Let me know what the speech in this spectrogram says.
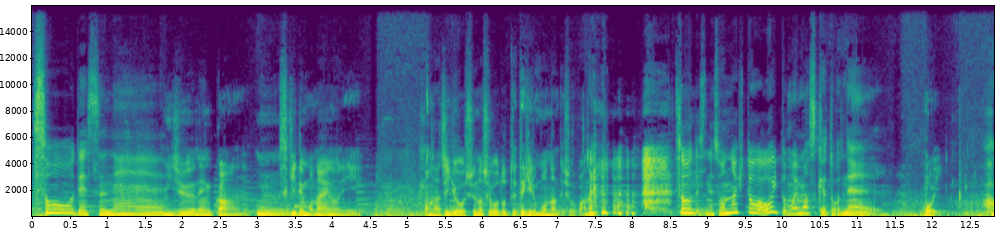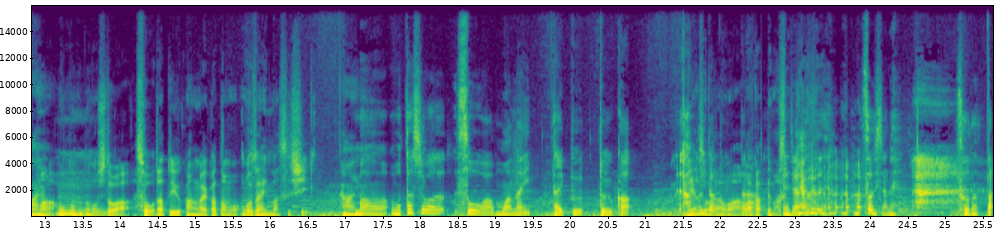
そうですね。20年間うん。好きでもないのに同じ業種の仕事ってできるもんなんでしょうかね、そうですね、そんな人は多いと思いますけどね、多い、はい、まあほとんどの人はそうだという考え方もございますし。はい、まあ私はそうは思わないタイプというかあいや無理だと思ったら。それはまあ分かってますえじゃあ そうでしたね。そうだった。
